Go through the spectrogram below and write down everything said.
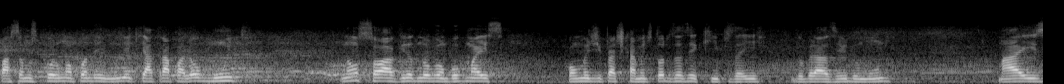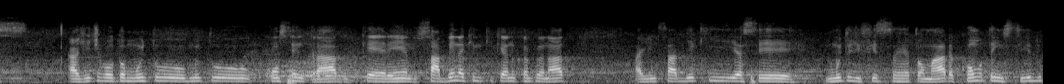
passamos por uma pandemia que atrapalhou muito, não só a vida do Novo Hamburgo, mas como de praticamente todas as equipes aí do Brasil e do mundo. Mas a gente voltou muito, muito concentrado, querendo, sabendo aquilo que quer no campeonato. A gente sabia que ia ser muito difícil essa retomada, como tem sido,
